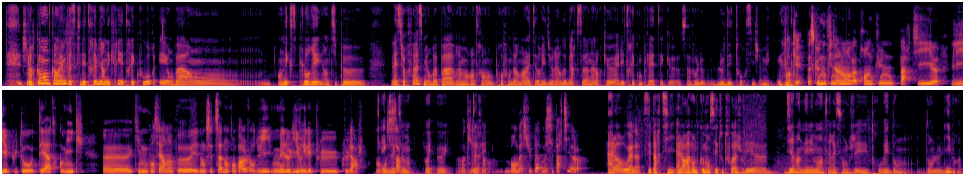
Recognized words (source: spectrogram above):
je le recommande quand même parce qu'il est très bien écrit et très court. Et on va en, explorer un petit peu euh, la surface, mais on va pas vraiment rentrer en profondeur dans la théorie du rire de Bergson, alors qu'elle est très complète et que ça vaut le détour si jamais. ok, parce que nous finalement, on va prendre qu'une partie liée plutôt au théâtre comique euh, qui nous concerne un peu et donc c'est de ça dont on parle aujourd'hui mais le livre il est plus plus large exactement oui oui, tout à fait bon bah super bah c'est parti alors Alors voilà, c'est parti. Alors avant de commencer toutefois, je voulais euh, dire un élément intéressant que j'ai trouvé dans, dans le livre.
